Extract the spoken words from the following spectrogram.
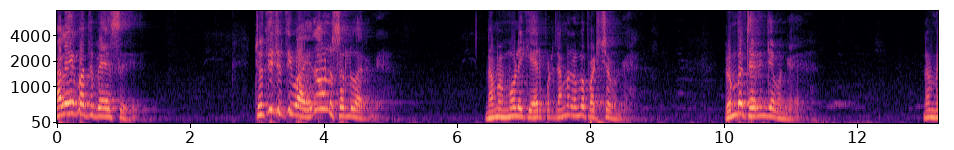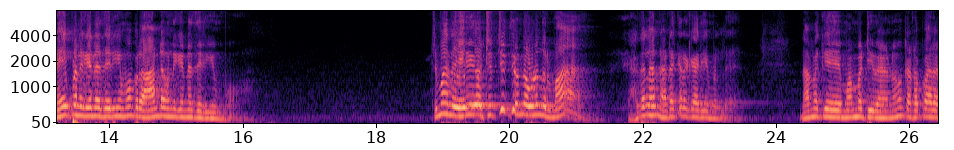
மலையை பார்த்து பேசு. சுற்றி சுற்றி வா ஏதோ ஒன்று சொல்லுவாருங்க. நம்ம மூளைக்கு ஏற்பட்டு நம்ம ரொம்ப படித்தவங்க ரொம்ப தெரிஞ்சவங்க. நம்ம மேய்ப்பனுக்கு என்ன தெரியுமோ அப்புறம் ஆண்டவனுக்கு என்ன தெரியுமோ. சும்மா அந்த எரியோ சுற்றி சுற்றி வந்தால் விழுந்துருமா அதெல்லாம் நடக்கிற காரியம் இல்லை. நமக்கு மம்மட்டி வேணும் கடப்பாரை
